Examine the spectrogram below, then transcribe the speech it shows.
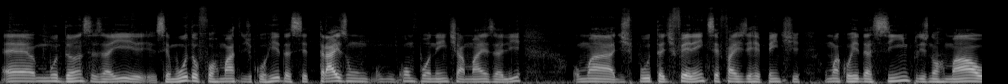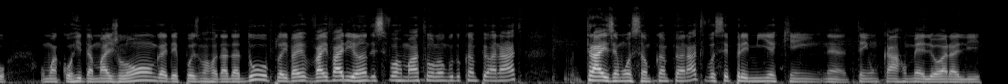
é, mudanças aí, você muda o formato de corrida, você traz um, um componente a mais ali, uma disputa diferente, você faz de repente uma corrida simples, normal, uma corrida mais longa, depois uma rodada dupla e vai, vai variando esse formato ao longo do campeonato. Traz emoção para o campeonato, você premia quem né, tem um carro melhor ali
